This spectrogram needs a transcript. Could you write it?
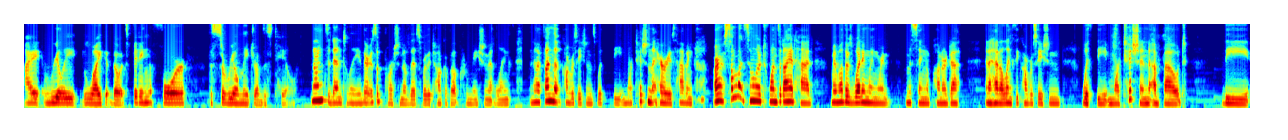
I really like it though. It's fitting for the surreal nature of this tale. Now, incidentally, there is a portion of this where they talk about cremation at length. Now, I find that conversations with the mortician that Harry is having are somewhat similar to ones that I had had. My mother's wedding ring went missing upon her death, and I had a lengthy conversation with the mortician about the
